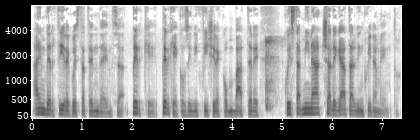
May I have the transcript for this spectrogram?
a invertire questa tendenza. Perché? Perché è così difficile combattere questa minaccia legata all'inquinamento?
